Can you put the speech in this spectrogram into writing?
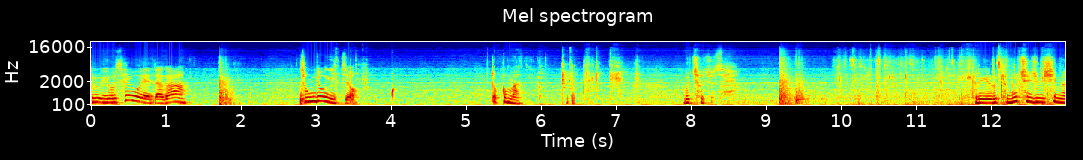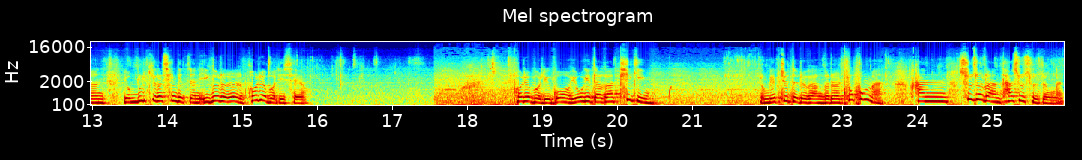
그리고 요 새우에다가 정종 있죠. 조금만 이렇게 묻혀주세요. 그리고 이렇게 묻혀주시면 요 물기가 생겼잖아요. 이거를 버려버리세요. 버려버리고 여기다가 튀김 요 맥주 들어간 거를 조금만 한 수저로 한 다섯 수저만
